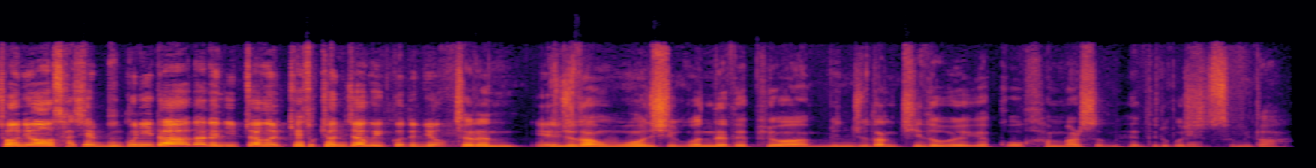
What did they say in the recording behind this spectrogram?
전혀 사실 무근이다라는 입장을 계속 견지하고 있거든요. 저는 예. 민주당 우원식 원내대표와 민주당 지도부에게 꼭 한 말씀 해드리고 싶습니다.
